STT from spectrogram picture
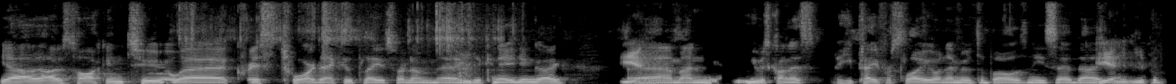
Yeah, I was talking to uh, Chris Twardek, who plays for them. Uh, he's a Canadian guy. Yeah. Um, and he was kind of he played for Sligo and then moved to Bohs, and he said that yeah. you, you, could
